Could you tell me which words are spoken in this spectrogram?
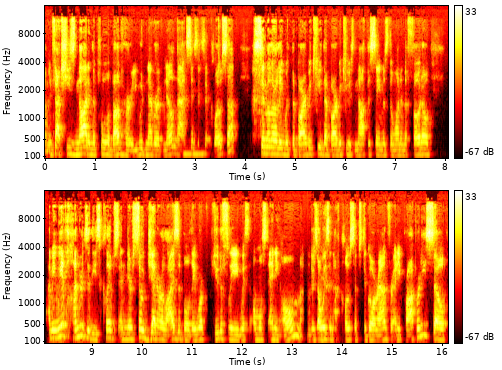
Um, in fact, she's not in the pool above her. You would never have known that since it's a close up. Similarly, with the barbecue, that barbecue is not the same as the one in the photo. I mean, we have hundreds of these clips and they're so generalizable. They work beautifully with almost any home. There's always enough close ups to go around for any property. So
